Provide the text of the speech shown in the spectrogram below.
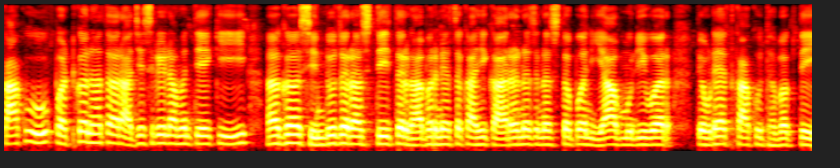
काकू पटकन आता राजेश्रीला म्हणते की अगं सिंधू जर असती तर घाबरण्याचं काही कारणच नसतं पण या मुलीवर तेवढ्यात काकू धबकते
